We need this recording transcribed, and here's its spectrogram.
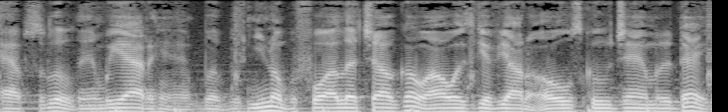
Absolutely. And we out of here. But, you know, before I let y'all go, I always give y'all the old school jam of the day.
